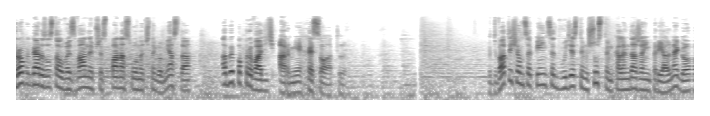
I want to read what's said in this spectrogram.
Kroggar został wezwany przez pana Słonecznego Miasta, aby poprowadzić armię Hesoatl. W 2526 kalendarza imperialnego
